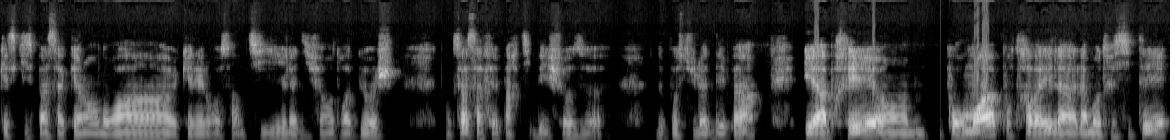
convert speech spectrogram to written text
qu'est-ce qui se passe à quel endroit, quel est le ressenti, la différence droite-gauche. Donc ça, ça fait partie des choses de postulat de départ. Et après, pour moi, pour travailler la, la motricité,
